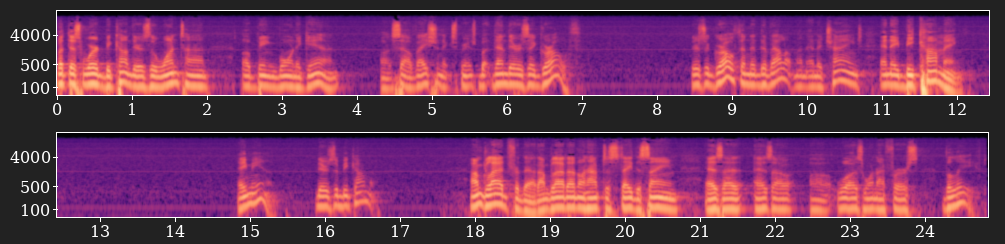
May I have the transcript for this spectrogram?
But this word become, there's the one time of being born again uh, salvation experience, but then there's a growth. There's a growth and a development and a change and a becoming. Amen. There's a becoming. I'm glad for that. I'm glad I don't have to stay the same as I as I uh, was when I first believed.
